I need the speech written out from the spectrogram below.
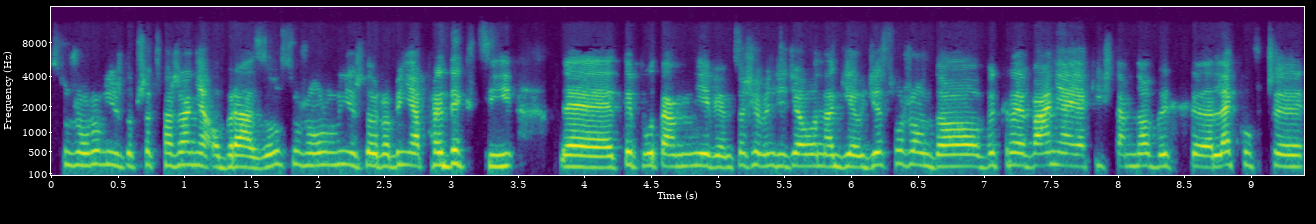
służą również do przetwarzania obrazu, służą również do robienia predykcji e, typu tam, nie wiem, co się będzie działo na giełdzie, służą do wykrywania jakichś tam nowych leków czy,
